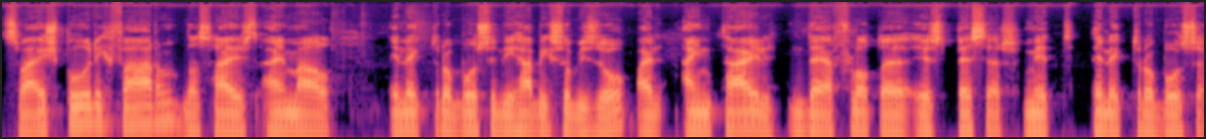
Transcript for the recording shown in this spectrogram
zweispurig fahren, das heißt einmal Elektrobusse, die habe ich sowieso, weil ein Teil der Flotte ist besser mit Elektrobusse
